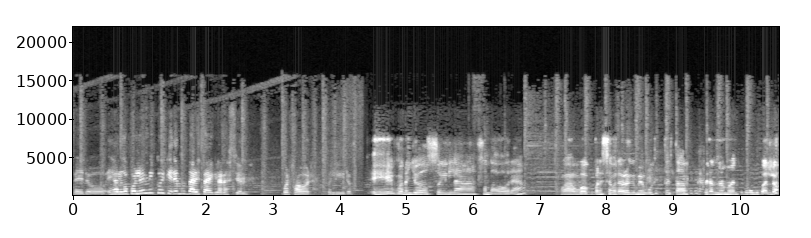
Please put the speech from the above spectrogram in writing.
pero es algo polémico y queremos dar esta declaración. Por favor, peligro. Eh, bueno, yo soy la fundadora. Voy a ocupar esa palabra que me gusta, estaba esperando el momento para ocuparlo.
